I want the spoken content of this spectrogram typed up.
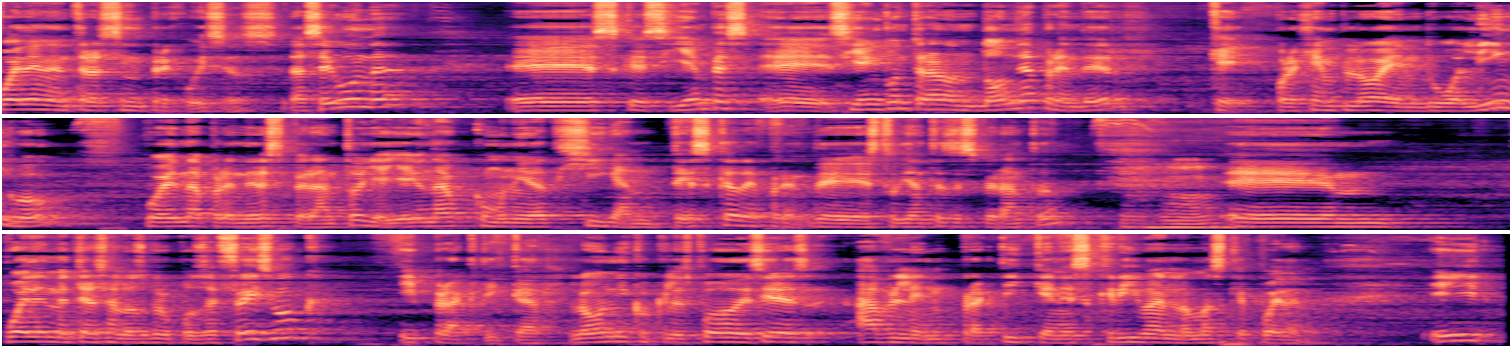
pueden entrar sin prejuicios. La segunda es que si, eh, si encontraron dónde aprender, que por ejemplo en Duolingo pueden aprender Esperanto y allí hay una comunidad gigantesca de, estudiantes de Esperanto. Eh, pueden meterse a los grupos de Facebook y practicar. Lo único que les puedo decir es hablen, practiquen, escriban lo más que puedan. Y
